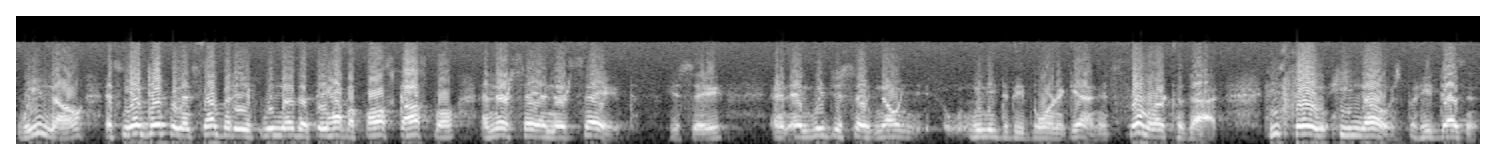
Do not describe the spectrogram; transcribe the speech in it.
we know. It's no different than somebody if we know that they have a false gospel and they're saying they're saved, you see. And, and we just say, no, we need to be born again. It's similar to that. He's saying he knows, but he doesn't.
